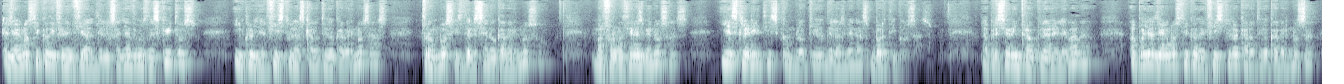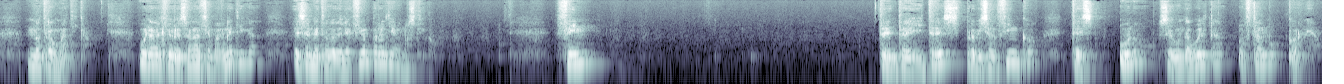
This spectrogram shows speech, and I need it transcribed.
El diagnóstico diferencial de los hallazgos descritos incluye fístulas carotido-cavernosas, trombosis del seno cavernoso, malformaciones venosas y escleritis con bloqueo de las venas vorticosas. La presión intraocular elevada apoya el diagnóstico de fístula carotido-cavernosa no traumática. Una angioresonancia magnética es el método de elección para el diagnóstico. Fin 33, provisión 5, test 1, segunda vuelta, oftalmo, córnea.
